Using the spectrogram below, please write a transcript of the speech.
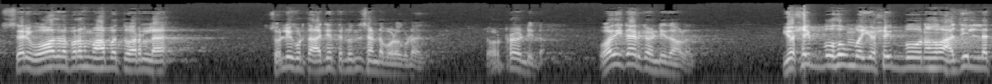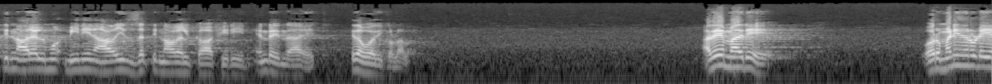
சரி ஓதுன பிறகு மஹப்பத்து வரல. சொல்லி கொடுத்த அஜயத்தில் வந்து சண்டை போடக்கூடாது. தோற்ற வேண்டியதான் ஓதிட்டே இருக்க வேண்டியதான் அவ்வளவு. யுஹிப்புஹும் வ யுஹிப்பூனஹு அஸில்லத்தின் அலல் மீனின் அஇஸ்ஸத்தின் அலல் காஃபிரீன் என்ற இந்த ஆயத். இதை ஓதிக்கொள்ளலாம் அதே மாதிரி ஒரு மனிதனுடைய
